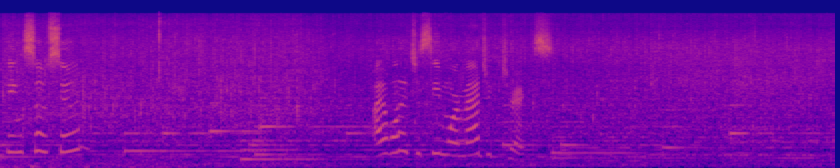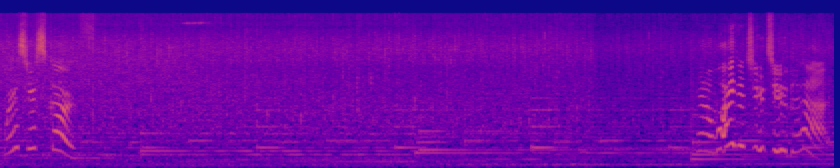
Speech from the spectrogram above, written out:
Leaving so soon? I wanted to see more magic tricks. Where's your scarf? Now, why did you do that?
